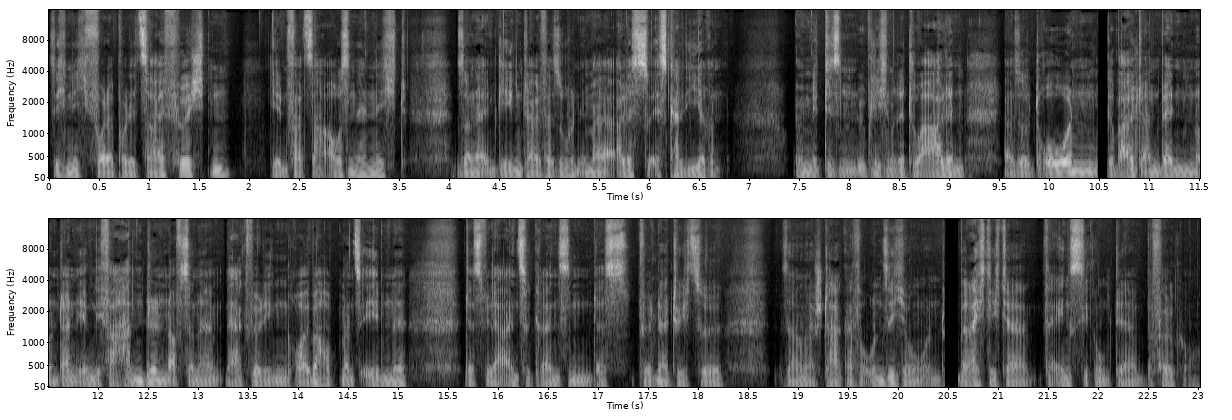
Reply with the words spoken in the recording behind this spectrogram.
sich nicht vor der Polizei fürchten, jedenfalls nach außen hin nicht, sondern im Gegenteil versuchen immer alles zu eskalieren mit diesen üblichen Ritualen, also drohen, Gewalt anwenden und dann irgendwie verhandeln auf so einer merkwürdigen Räuberhauptmannsebene, das wieder einzugrenzen, das führt natürlich zu, sagen wir, starker Verunsicherung und berechtigter Verängstigung der Bevölkerung.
